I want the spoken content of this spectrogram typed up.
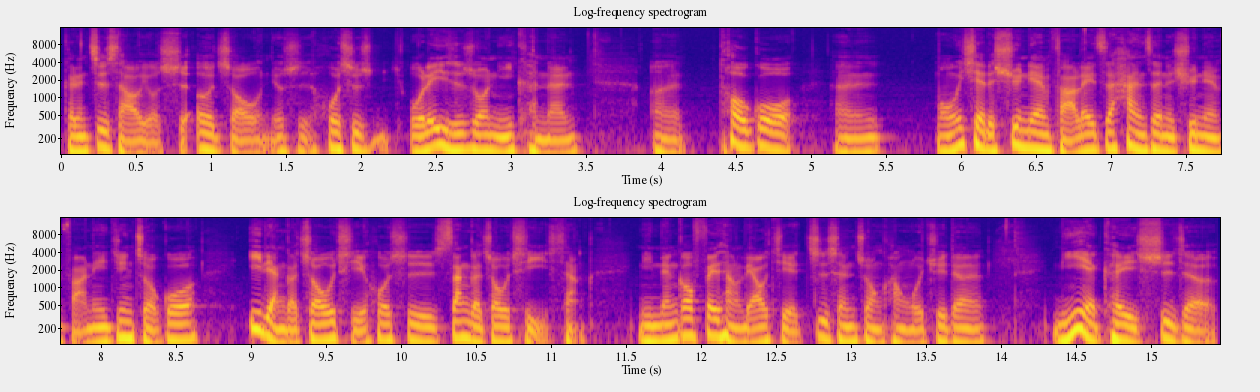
可能至少有十二周，就是或是我的意思是说，你可能、呃，透过嗯、某一些的训练法，类似汉森的训练法，你已经走过一两个周期，或是三个周期以上，你能够非常了解自身状况。我觉得你也可以试着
